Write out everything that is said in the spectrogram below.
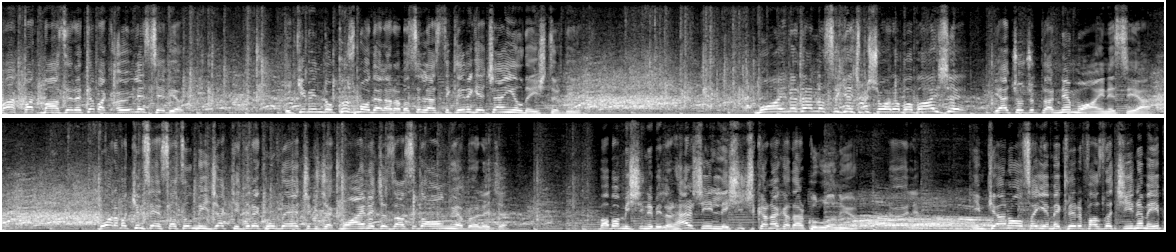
Bak bak mazerete bak öyle seviyor. 2009 model arabası lastikleri geçen yıl değiştirdi. Muayeneden nasıl geçmiş o araba Bayce? Ya çocuklar ne muayenesi ya? Bu araba kimseye satılmayacak ki direkt hurdaya çıkacak. Muayene cezası da olmuyor böylece. Babam işini bilir. Her şeyi leşi çıkana kadar kullanıyor. Öyle. İmkanı olsa yemekleri fazla çiğnemeyip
